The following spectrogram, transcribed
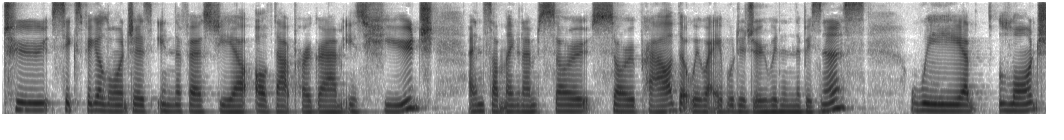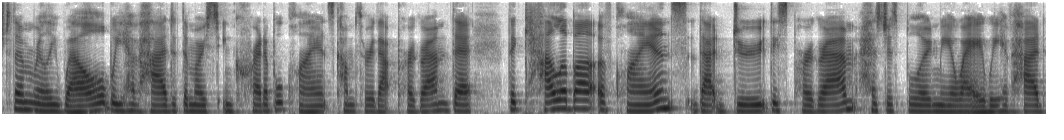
two six figure launches in the first year of that program is huge and something that I'm so, so proud that we were able to do within the business. We launched them really well. We have had the most incredible clients come through that program. The, the caliber of clients that do this program has just blown me away. We have had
